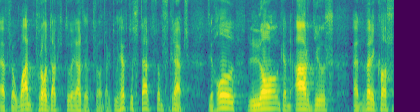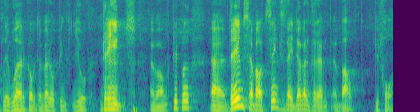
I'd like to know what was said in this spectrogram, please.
uh, from one product to another product. You have to start from scratch. The whole long and arduous and very costly work of developing new dreams among people, uh, dreams about things they never dreamt about before.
